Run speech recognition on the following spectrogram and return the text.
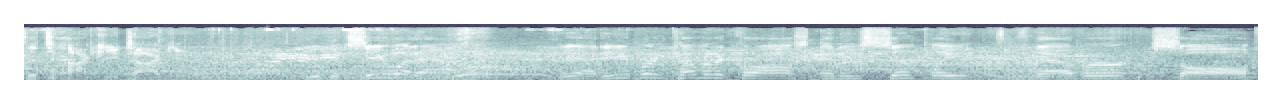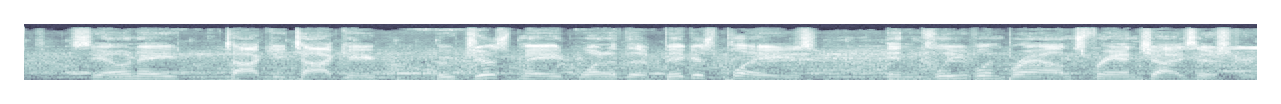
to Takitaki. You can see what happened. He had Ebron coming across, and he simply never saw Sione Takitaki, who just made one of the biggest plays in Cleveland Browns franchise history.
